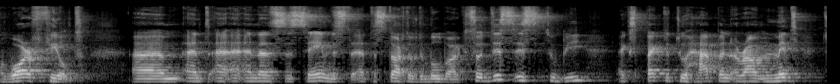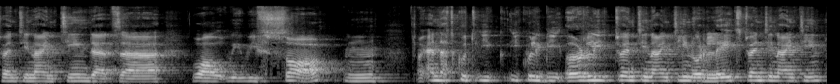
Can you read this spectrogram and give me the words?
war field. Um, and and that's the same at the start of the bull market so this is to be expected to happen around mid 2019 that uh, well we, we saw um, and that could e equally be early 2019 or late 2019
